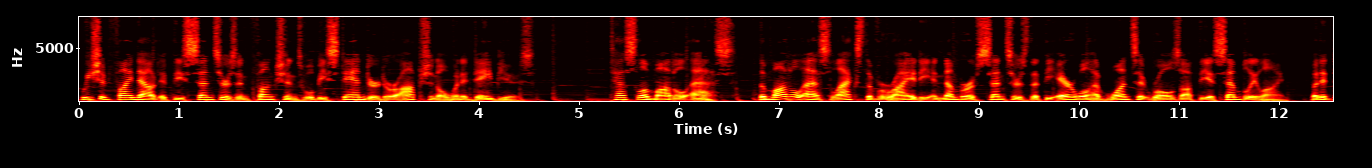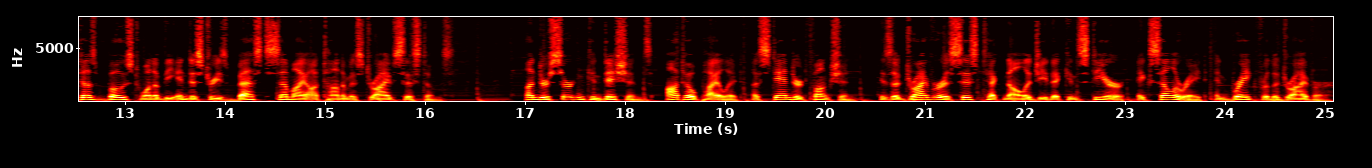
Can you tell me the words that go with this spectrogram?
We should find out if these sensors and functions will be standard or optional when it debuts. Tesla Model S. The Model S lacks the variety and number of sensors that the Air will have once it rolls off the assembly line, but it does boast one of the industry's best semi-autonomous drive systems. Under certain conditions, autopilot, a standard function, is a driver assist technology that can steer, accelerate, and brake for the driver.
